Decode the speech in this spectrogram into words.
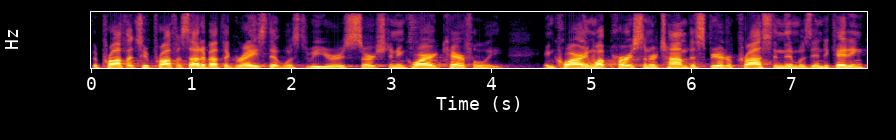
the prophets who prophesied about the grace that was to be yours searched and inquired carefully inquiring what person or time the spirit of Christ in them was indicating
